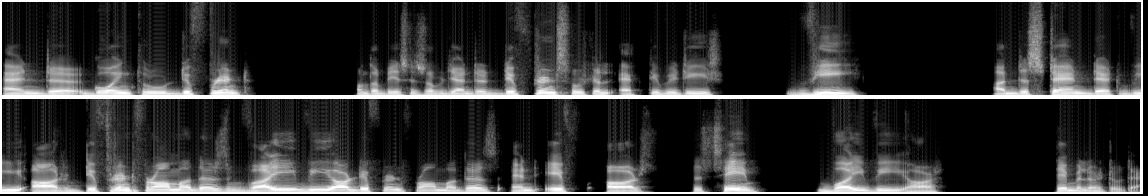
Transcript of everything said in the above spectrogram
and uh, going through different on the basis of gender, different social activities, we understand that we are different from others, why we are different from others and if are the same, why we are similar to them.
